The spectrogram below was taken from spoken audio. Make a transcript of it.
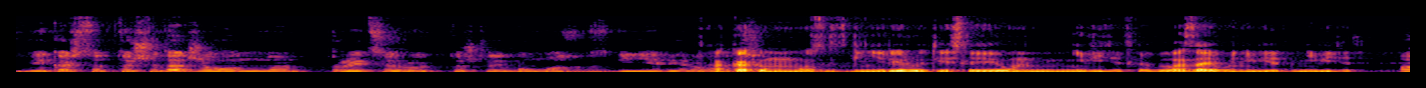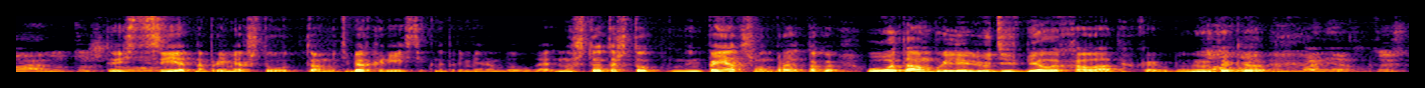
мне кажется, точно так же он э, проецирует то, что ему мозг сгенерировал. А как ему мозг сгенерирует, если он не видит, как бы, глаза его не, вид, не видят? А, ну то, что... То есть цвет, например, что вот там у тебя крестик, например, был, да. Ну что-то, что... Ну, понятно, что он такой, о, там были люди в белых халатах, как бы. Ну, ну так... ладно, понятно. То есть,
